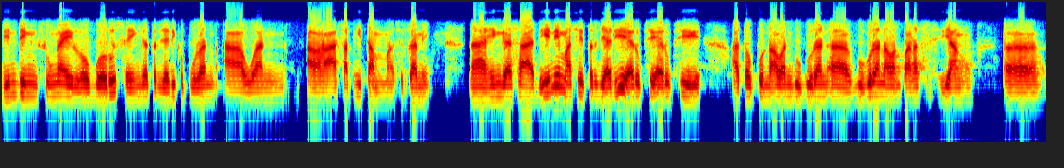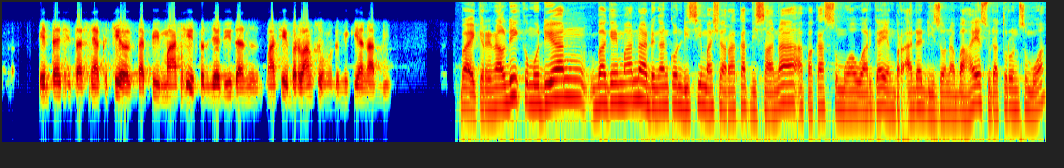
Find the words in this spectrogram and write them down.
dinding sungai Loborus sehingga terjadi kepulan awan uh, asap hitam maksud kami. Nah hingga saat ini masih terjadi erupsi-erupsi ataupun awan guguran uh, guguran awan panas yang uh, intensitasnya kecil tapi masih terjadi dan masih berlangsung demikian Abdi. Baik, Rinaldi, kemudian bagaimana dengan kondisi masyarakat di sana? Apakah semua warga yang berada di zona bahaya sudah turun semua?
